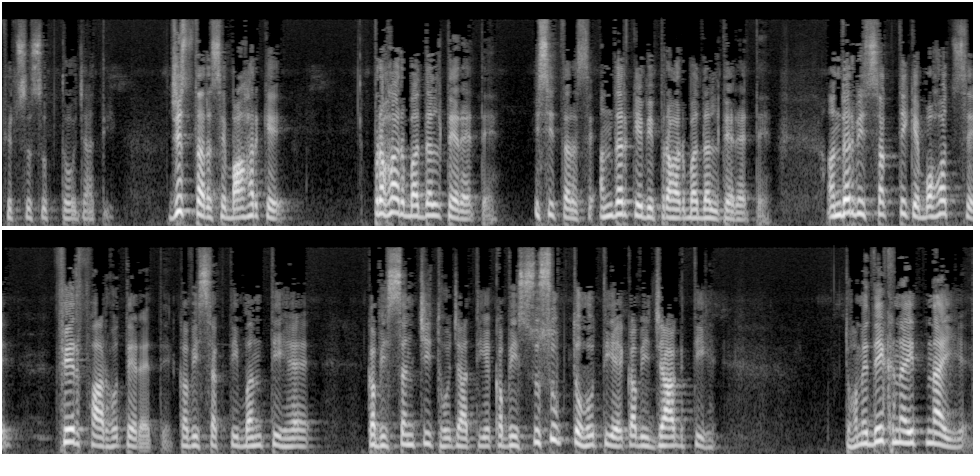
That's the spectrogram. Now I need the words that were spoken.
फिर सुसुप्त हो जाती है। जिस तरह से बाहर के प्रहर बदलते रहते हैं, इसी तरह से अंदर के भी प्रहर बदलते रहते हैं। अंदर भी शक्ति के बहुत से फेरफार होते रहते कभी शक्ति बनती है कभी संचित हो जाती है, कभी सुसुप्त होती है, कभी जागती है। तो हमें देखना इतना ही है।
